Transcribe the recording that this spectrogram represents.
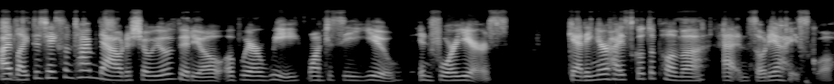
I'd like to take some time now to show you a video of where we want to see you in four years, getting your high school diploma at Ansonia High School.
